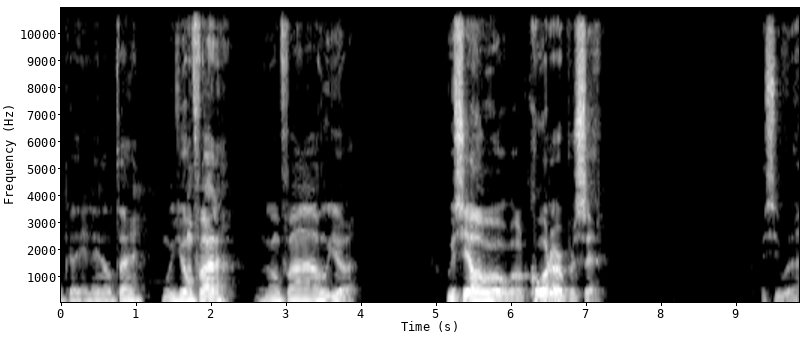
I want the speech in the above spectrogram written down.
Okay, it ain't no thing. We gonna find We're gonna find out who you are. We see a, a quarter percent. Let's see what uh,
